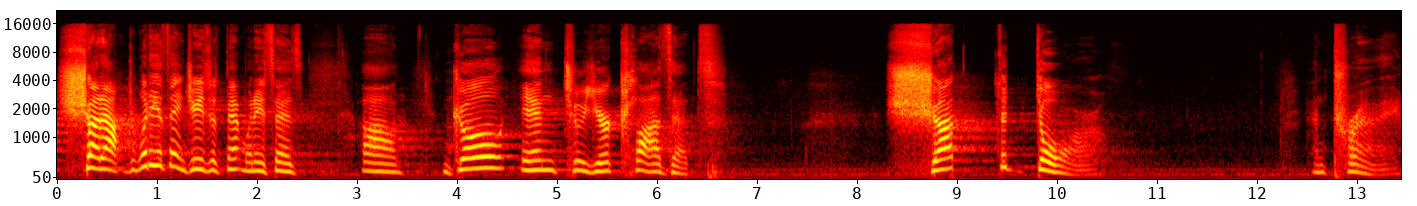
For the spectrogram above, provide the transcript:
shut out. What do you think Jesus meant when he says, uh, Go into your closet, shut the door, and pray?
